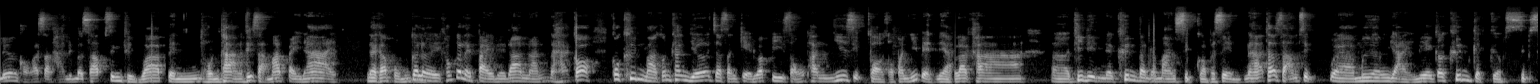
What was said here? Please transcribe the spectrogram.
เรื่องของอสังหาริมทรัพย์ ซึ่งถือว่าเป็นหนทางที่สามารถไปได้ นะครับผมก็เลยเขาก็เลยไปในด้านนั้นนะฮะก็ก็ขึ้นมาค่อนข้างเยอะจะสังเกตว่าปี 2020 ต่อ 2021 เนี่ยราคาที่ดินเนี่ยขึ้นประมาณ 10 กว่าเปอร์เซ็นต์นะฮะถ้า 30 เมืองใหญ่เนี่ยก็ขึ้นเกือบเกือบ10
